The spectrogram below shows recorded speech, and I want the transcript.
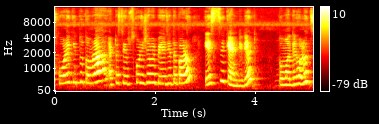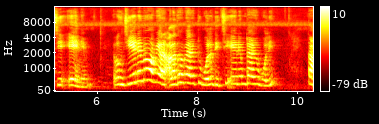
স্কোরে কিন্তু তোমরা একটা সেফ স্কোর হিসাবে পেয়ে যেতে পারো। এসসি ক্যান্ডিডেট তোমাদের হলো জি এএনএম এবং জিএনএমেও আমি আলাদাভাবে আরেকটু বলে দিচ্ছি এএনএমটা আগে বলি। তা,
